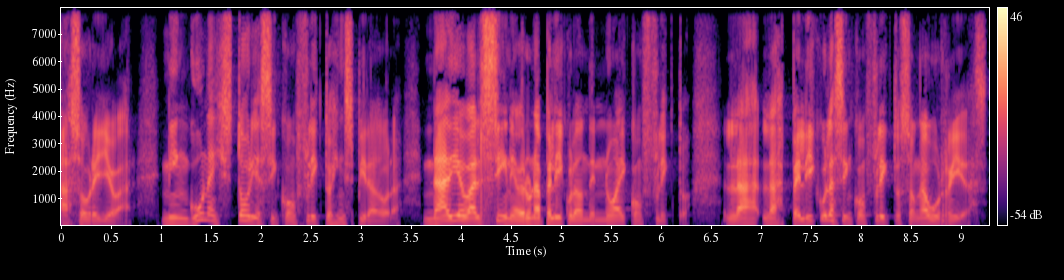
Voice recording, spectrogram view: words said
a sobrellevar. Ninguna historia sin conflicto es inspiradora. Nadie va al cine a ver una película donde no hay conflicto. las películas sin conflicto son aburridas.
